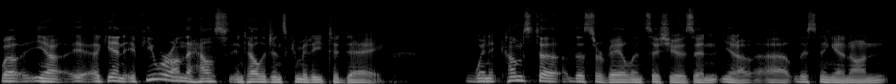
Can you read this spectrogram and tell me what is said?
Well, you know, again, if you were on the House Intelligence Committee today, when it comes to the surveillance issues and you know uh, listening in on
